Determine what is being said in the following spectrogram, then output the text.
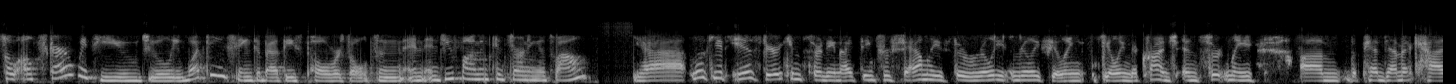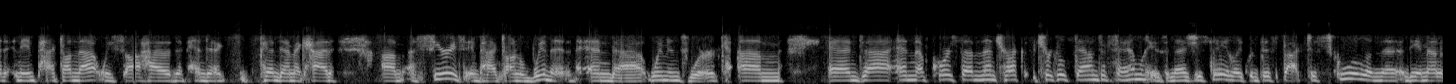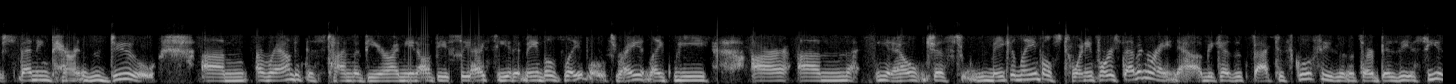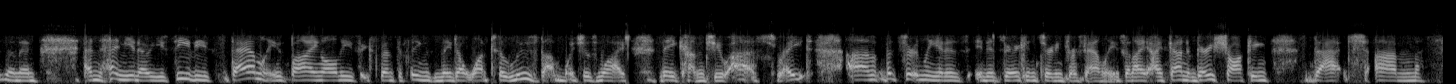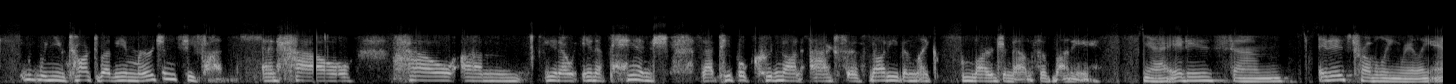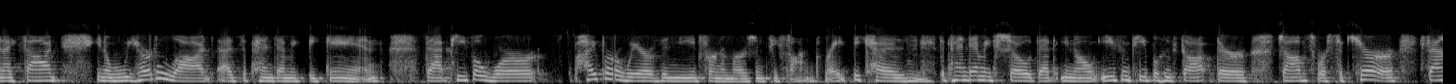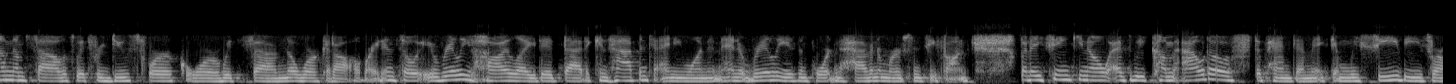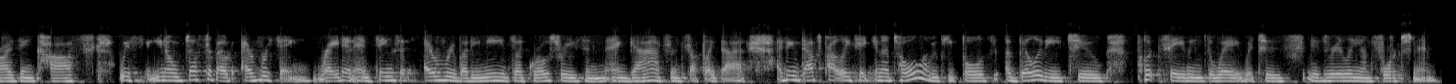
So I'll start with you, Julie. What do you think about these poll results, and, and, and do you find them concerning as well? Yeah, look, it is very concerning. I think for families, they're really, really feeling feeling the crunch, and certainly um, the pandemic had an impact on that. We saw how the pandemic pandemic had um, a serious impact on women and uh, women's work, um, and uh, and of course then then trickles down to families. And as you say, like with this back to school and the the amount of spending parents do um, around at this time of year. I mean, obviously, I see it at Mabel's Labels, right? Like we are, um, you know, just making labels 24 7 right now because it's back to school season. It's our busiest season. And, and then, you know, you see these families buying all these expensive things and they don't want to lose them, which is why they come to us, right? Um, but certainly it is, it is very concerning for families. And I, I found it very shocking that um, when you talked about the emergency funds and how, how um, you know, in a pinch that people could not access access not even like large amounts of money Yeah, it is. Um, it is troubling, really. And I thought, you know, we heard a lot as the pandemic began that people were hyper aware of the need for an emergency fund, right? Because mm-hmm. the pandemic showed that, you know, even people who thought their jobs were secure found themselves with reduced work or with uh, no work at all, right? And so it really highlighted that it can happen to anyone, and, and it really is important to have an emergency fund. But I think, you know, as we come out of the pandemic and we see these rising costs with, you know, just about everything, right? And, and things that everybody needs, like groceries and, and gas and stuff like that. I think that's probably taken a toll on people's ability to put savings away, which is is really unfortunate.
